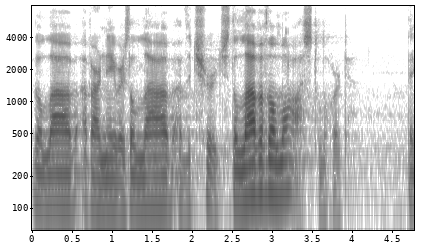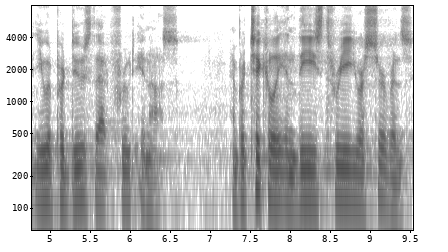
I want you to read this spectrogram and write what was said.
the love of our neighbors, the love of the church, the love of the lost, Lord, that you would produce that fruit in us, and particularly in these three, your servants,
